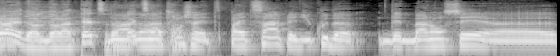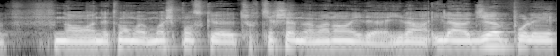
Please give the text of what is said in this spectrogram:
Ouais, dans, dans la tête, ça dans, doit pas dans être la simple. tronche, ça va être- pas être simple et du coup d'être balancé. Euh, non, honnêtement, moi, moi je pense que Turkirchen, bah, maintenant, il a, il a, il a un job pour les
